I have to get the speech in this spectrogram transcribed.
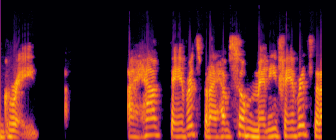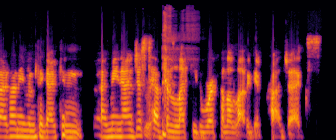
great. I have favorites, but I have so many favorites that I don't even think I can. I mean, I just have been lucky to work on a lot of good projects.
